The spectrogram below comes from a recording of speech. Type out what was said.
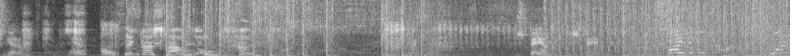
Get him. I think I found Ocean. Just spam. Just spam. Why did we not? What?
